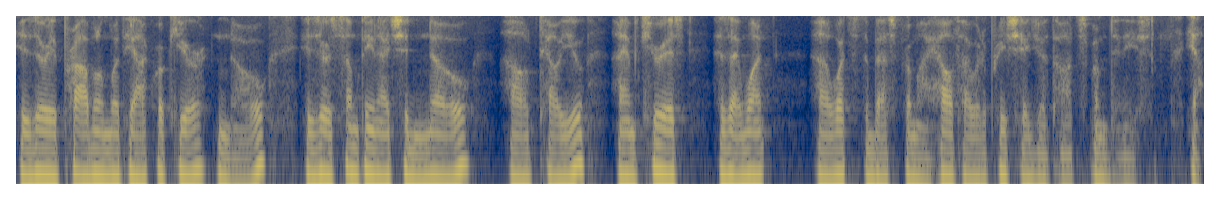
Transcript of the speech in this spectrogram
Is there a problem with the AquaCure? No. Is there something I should know? I'll tell you. I am curious as I want uh, what's the best for my health. I would appreciate your thoughts from Denise. Yeah,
